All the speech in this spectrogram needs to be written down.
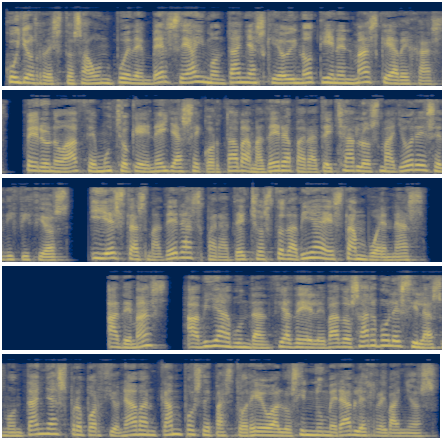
cuyos restos aún pueden verse hay montañas que hoy no tienen más que abejas, pero no hace mucho que en ellas se cortaba madera para techar los mayores edificios, y estas maderas para techos todavía están buenas. Además, había abundancia de elevados árboles y las montañas proporcionaban campos de pastoreo a los innumerables rebaños.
